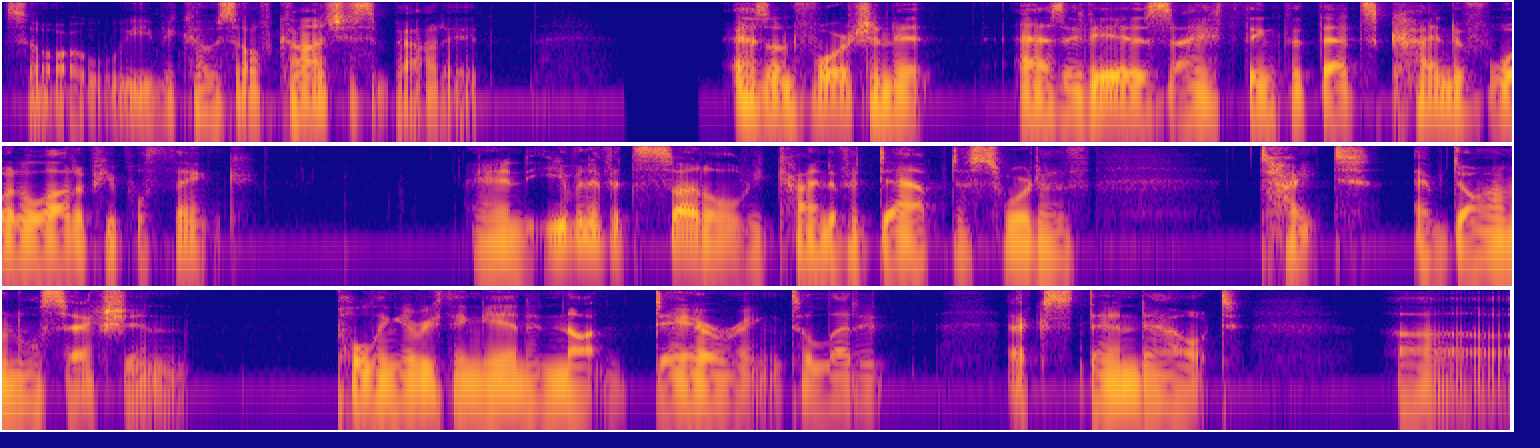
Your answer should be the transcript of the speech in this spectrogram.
So we become self conscious about it. As unfortunate as it is, I think that that's kind of what a lot of people think. And even if it's subtle, we kind of adapt a sort of tight abdominal section, pulling everything in and not daring to let it extend out uh,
